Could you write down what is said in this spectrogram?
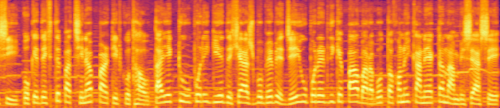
ইসি। ওকে দেখতে পাচ্ছি না পার্টির কোথাও। তাই একটু উপরে গিয়ে দেখে আসব ভেবে যেই উপরের দিকে পা বাড়াবো তখনই কানে একটা নাম ভেসে আসে।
